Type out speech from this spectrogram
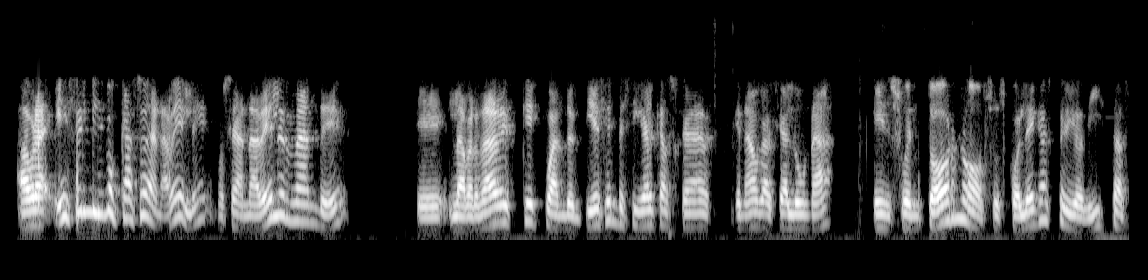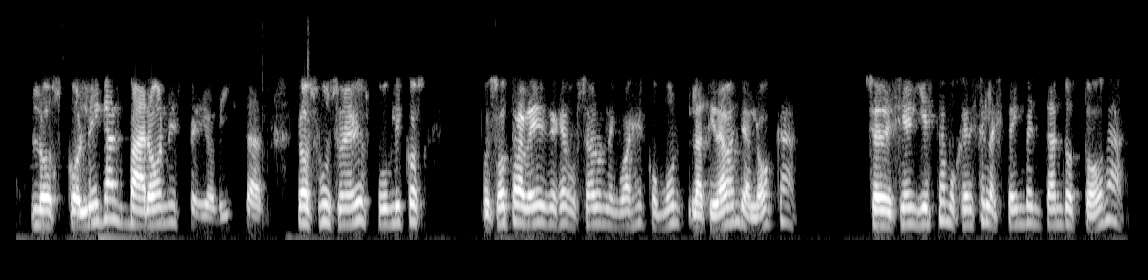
Ahora, es el mismo caso de Anabel, ¿eh? O sea, Anabel Hernández eh, la verdad es que cuando empieza a investigar el caso de Genaro García Luna, en su entorno, sus colegas periodistas, los colegas varones periodistas, los funcionarios públicos, pues otra vez, dejan usar un lenguaje común, la tiraban de a loca. Se decían, y esta mujer se la está inventando toda.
